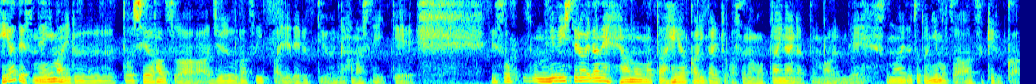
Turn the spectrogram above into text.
部屋ですね、今いるとシェアハウスは10月いっぱいで出るっていうふうに話していて、で、そ、入院してる間ね、あの、また部屋借りたりとかするのもったいないなっていうのもあるんで、その間ちょっと荷物を預けるか、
